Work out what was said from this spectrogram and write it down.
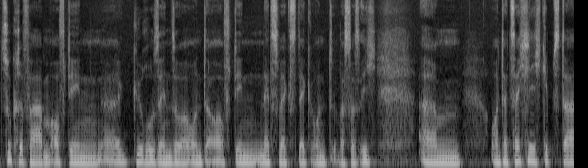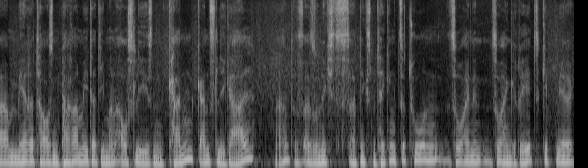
Zugriff haben auf den äh, Gyrosensor und auf den Netzwerkstack und was weiß ich. Ähm, und tatsächlich gibt es da mehrere tausend Parameter, die man auslesen kann, ganz legal. Ja, das also nichts, hat nichts mit Hacking zu tun. So, ein, so ein Gerät gibt mir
